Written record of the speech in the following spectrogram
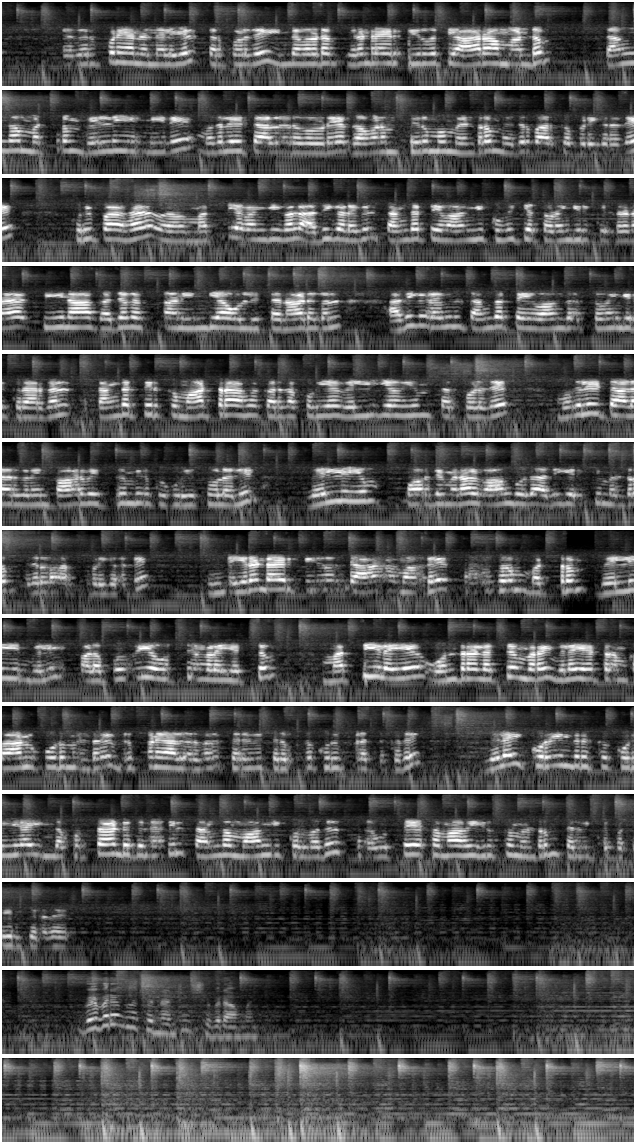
விற்பனையான நிலையில் தற்பொழுது இந்த வருடம் இரண்டாயிரத்தி இருபத்தி ஆறாம் ஆண்டும் தங்கம் மற்றும் வெள்ளியின் மீது முதலீட்டாளர்களுடைய கவனம் திரும்பும் என்றும் எதிர்பார்க்கப்படுகிறது. குறிப்பாக மத்திய வங்கிகள் அதிக அளவில் தங்கத்தை வாங்கி குவிக்க தொடங்கியிருக்கின்றன. சீனா கஜகஸ்தான் இந்தியா உள்ளிட்ட நாடுகள் அதிக அளவில் தங்கத்தை வாங்க துவங்கியிருக்கிறார்கள். தங்கத்திற்கு மாற்றாக கருதக்கூடிய வெள்ளியையும் தற்பொழுது முதலீட்டாளர்களின் பார்வை திரும்பி இருக்கக்கூடிய சூழலில் வெள்ளியும் பார்த்தோமெனால் வாங்குவது அதிகரிக்கும் என்றும் எதிர்பார்க்கப்படுகிறது. இந்த இரண்டாயிரத்தி இருபத்தி ஆறாம் ஆண்டு தங்கம் மற்றும் வெள்ளியின் விலை பல புதிய உச்சங்களை எட்டும் மத்தியிலேயே ஒன்றரை லட்சம் வரை விலையேற்றம் காணக்கூடும் என்று விற்பனையாளர்கள் தெரிவித்திருப்பது குறிப்பிடத்தக்கது. விலை குறைந்திருக்கக்கூடிய இந்த புத்தாண்டு தினத்தில் தங்கம் வாங்கிக் கொள்வது உத்தேசமாக இருக்கும் என்றும் தெரிவிக்கப்பட்டிருக்கிறது. விவரங்களுக்கு நன்றி சிவராமன்.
